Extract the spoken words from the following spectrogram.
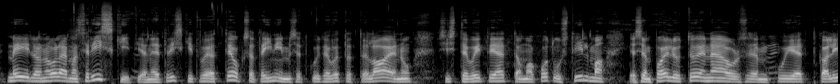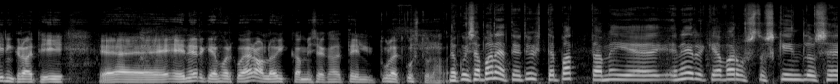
et meil on olemas riskid ja need riskid võivad teoks saada, inimesed, kui te võtate laenu, siis te võite jätta oma kodust ilma ja see on palju tõenäolisem, kui et Kaliningradi eh, energiavõrgu äralõikamisega teil tuled kustu lähevad. no kui sa paned nüüd ühte patta meie energiavarustuskindluse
